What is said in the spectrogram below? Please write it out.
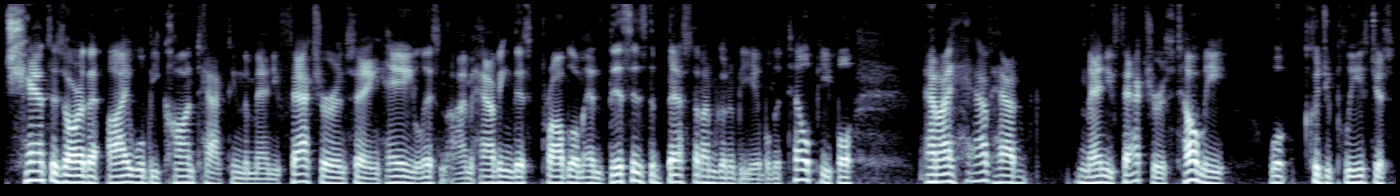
chances are that I will be contacting the manufacturer and saying, hey, listen, I'm having this problem and this is the best that I'm going to be able to tell people. And I have had manufacturers tell me, well, could you please just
